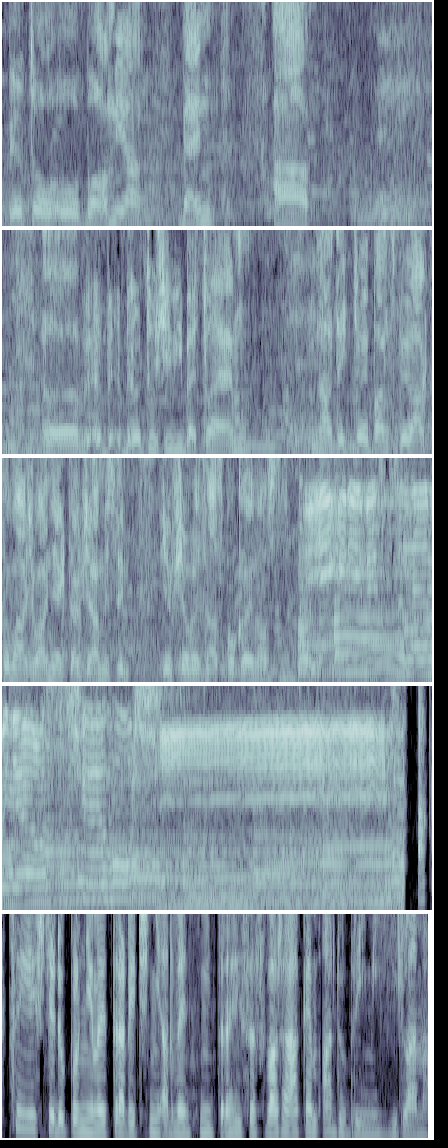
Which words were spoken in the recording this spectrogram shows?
byl to u Bohemia Band a byl tu živý Betlém, No a teď to je pan zpěvák Tomáš Vaněk, takže já myslím, že všeobecná spokojenost. I kdybys neměl z čeho ještě doplnili tradiční adventní trhy se svařákem a dobrým jídlem.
